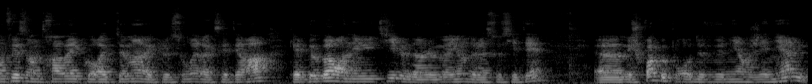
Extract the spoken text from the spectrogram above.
on fait son travail correctement avec le sourire, etc., quelque part on est utile dans le maillon de la société. mais je crois que pour devenir génial,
